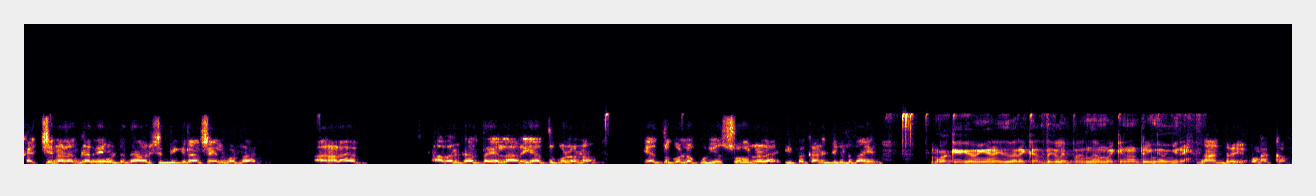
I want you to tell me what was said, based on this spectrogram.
கட்சி நலன் கருதி மட்டும்தான் அவர் சிந்திக்கிறார் செயல்படுறார். அதனால அவர் கருத்தை எல்லாரும் ஏத்துக்கொள்ளணும். ஏத்துக்கொள்ளக்கூடிய சூழ்நிலை இப்ப கணிஞ்சுக்கிட்டு தான் இருக்கு. ஓகே கவிஞர் இதுவரை கருத்துக்களை பகிர்ந்தமைக்கு நன்றி கவிஞரே. நன்றி வணக்கம்.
